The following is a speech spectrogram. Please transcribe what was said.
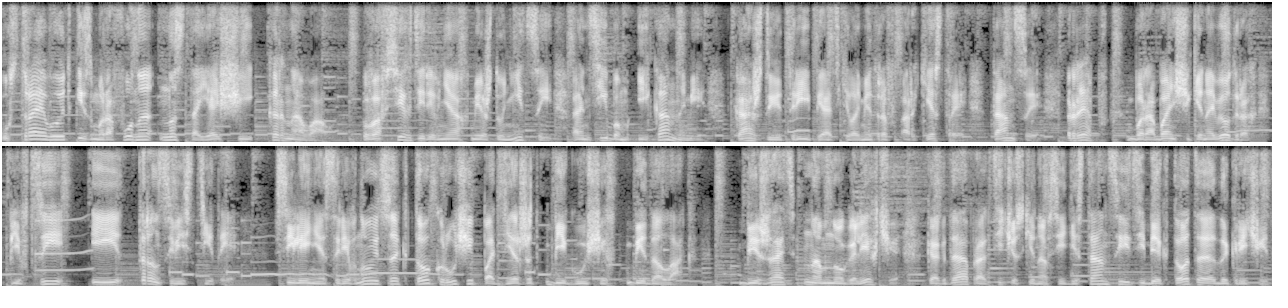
устраивают из марафона настоящий карнавал – во всех деревнях между Ниццей, Антибом и Каннами каждые 3-5 километров оркестры, танцы, рэп, барабанщики на ведрах, певцы и трансвеститы. Селение соревнуется, кто круче поддержит бегущих бедолаг. Бежать намного легче, когда практически на всей дистанции тебе кто-то докричит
